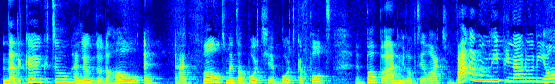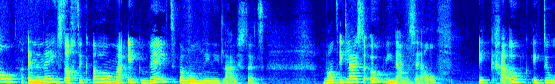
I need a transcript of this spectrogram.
naar de keuken toe. Hij loopt door de hal en hij valt met dat bordje, bord kapot. En papa die roept heel hard: Waarom liep je nou door die hal? En ineens dacht ik: Oh, maar ik weet waarom die niet luistert. Want ik luister ook niet naar mezelf. Ik ga ook, ik doe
